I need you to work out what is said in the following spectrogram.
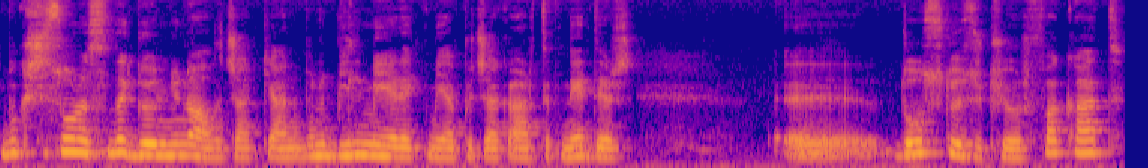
bu kişi sonrasında gönlünü alacak yani bunu bilmeyerek mi yapacak artık nedir? E, dost gözüküyor fakat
